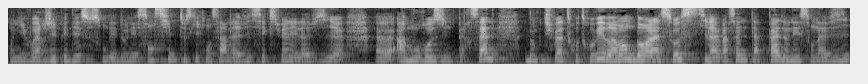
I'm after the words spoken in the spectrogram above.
au niveau RGPD, ce sont des données sensibles, tout ce qui concerne la vie sexuelle et la vie euh, euh, amoureuse d'une personne. Donc, tu vas te retrouver vraiment dans la sauce si la personne t'a pas donné son avis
